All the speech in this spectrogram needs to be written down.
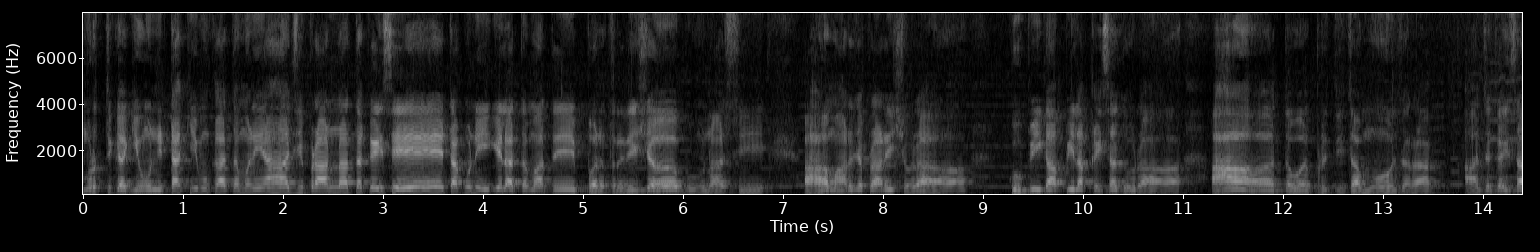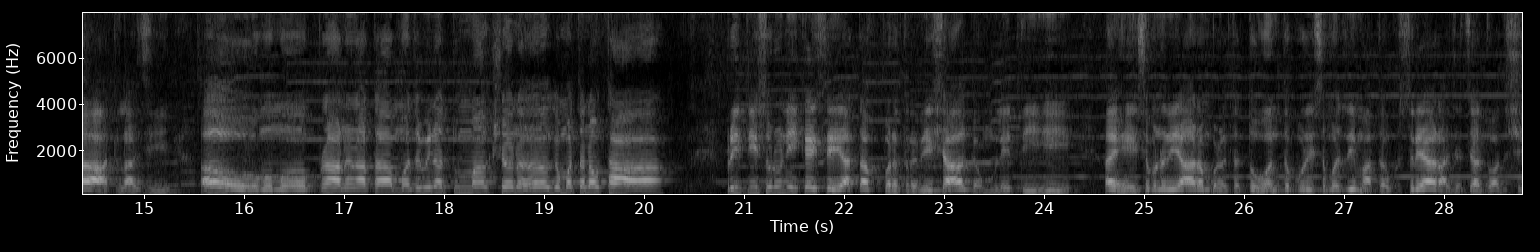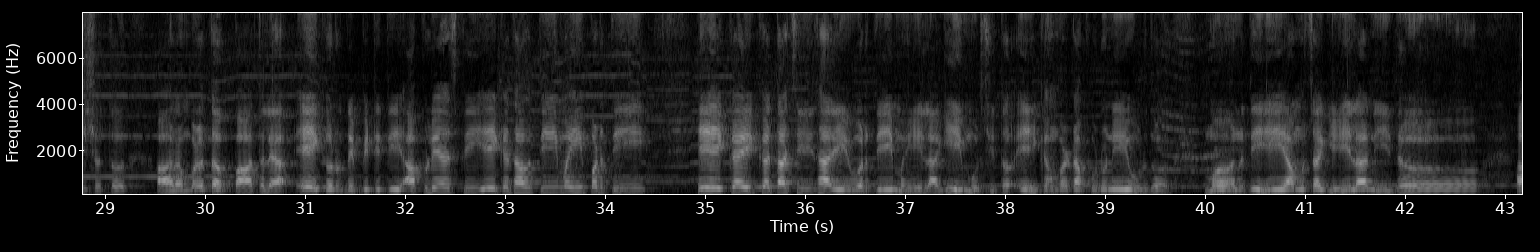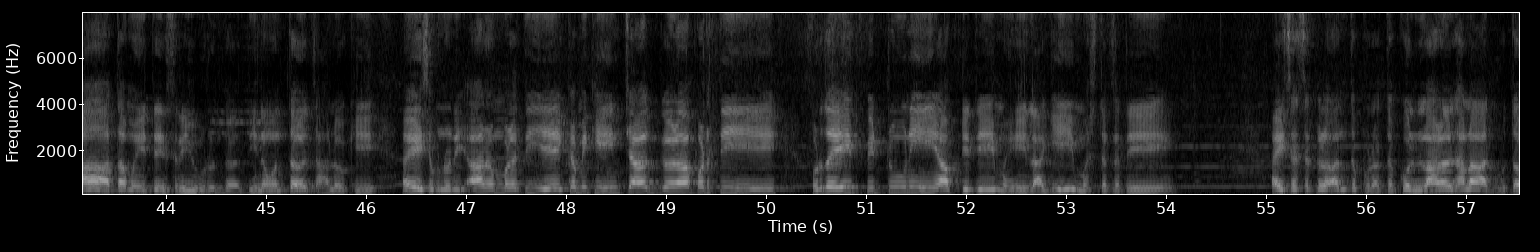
मृत्तिका घेऊन टाकी मुखात म्हणे आजी प्राणनाथ कैसे टाकून गेला तर माते परत्र देश भुवनाशी. आहा महाराज प्राणेश्वरा कुपी कापीला कैसा दोरा. आहा तव प्रीतीचा मोह जरा आज कैसा आतलाजी ओ मम प्राणनाथा मजविन तुम्हा क्षण गमत नव्हता. प्रीती सुरुनी कैसे आता परत्र देशा गमले ती. ऐ म्हणून आरंभळत तो अंतपुरी समजली माता भुसऱ्या राजाच्या द्वादशी शत आरंभळत पातल्या एक ऋते पिटिती आपली असती एक धावती मही पडती. एक एकताची झाली वरती मही लागी मूर्छित एक अंबरटा फुडून उरद मन ती आमचा गेला निध. आता मग ते श्री उरुंद दिनवंत झालो की ऐश म्हणून आरंभळती एकमेकींच्या गळा पडती. हृदय पिटूनी आपटी ती मही लागी मस्तकते. ऐसा सकळ अंतपुरात कोल्हाळ झाला अद्भुत.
